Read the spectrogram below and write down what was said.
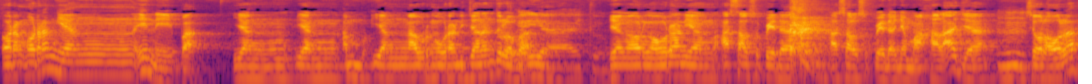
orang-orang yang ini Pak yang yang yang ngawur-ngawuran di jalan tuh loh Pak. iya itu Yang ngawur-ngawuran yang asal sepeda asal sepedanya mahal aja Hmm. seolah-olah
